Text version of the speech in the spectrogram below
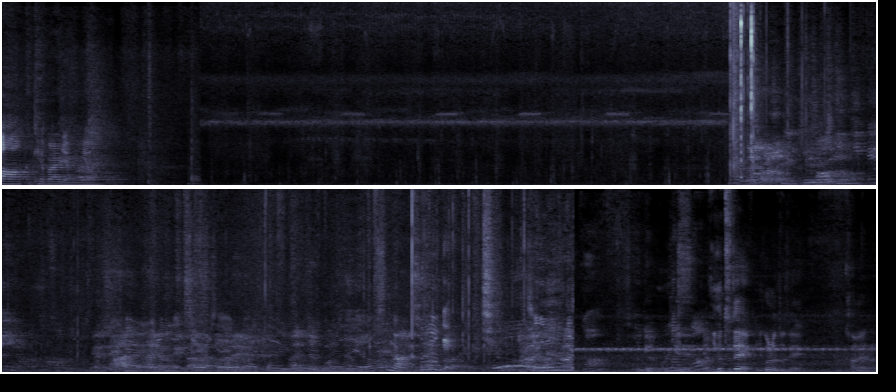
아, 그 개발 양념. 스물 개. 이것도 돼. 이걸로도 돼. 카메라로.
